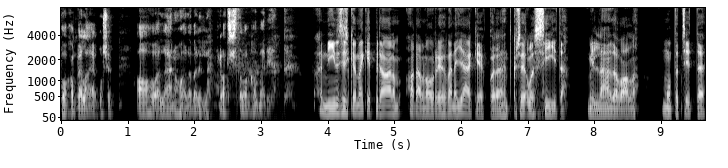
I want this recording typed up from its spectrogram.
luokan pelaaja kuin se AHL ja NHL välillä ratsastava kaveri. Että. Niin, siis kyllä mäkin pidän Adam, Adam hyvänä jääkiekkoilla, että se ole siitä millään tavalla. Mutta sitten,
